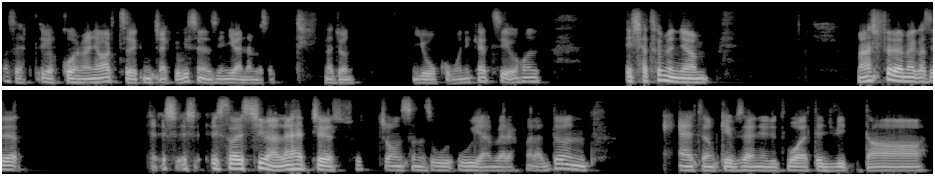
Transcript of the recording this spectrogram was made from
azért ő a kormány arca, ők nincsenek jó viszony, az ilyen nyilván nem vezet nagyon jó kommunikációhoz. És hát, hogy mondjam, másfelől meg azért, és, és, és szóval ez simán lehetséges, hogy Johnson az új, új emberek mellett dönt, el tudom képzelni, hogy ott volt egy vita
